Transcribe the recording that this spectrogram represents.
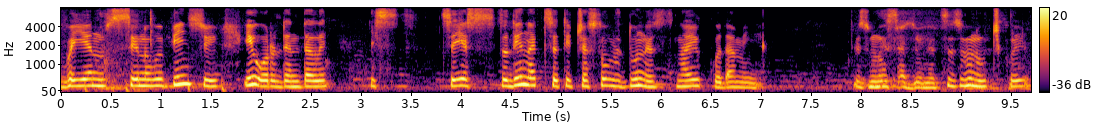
воєнну синову пенсію і орден дали. Це я з 11 часов жду, не знаю, куди мені. З, з внучкою.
